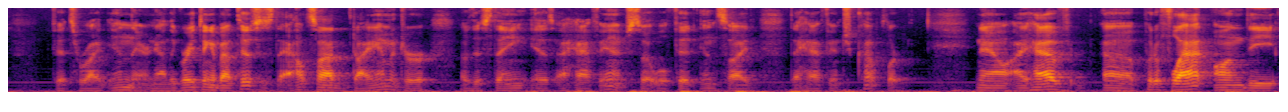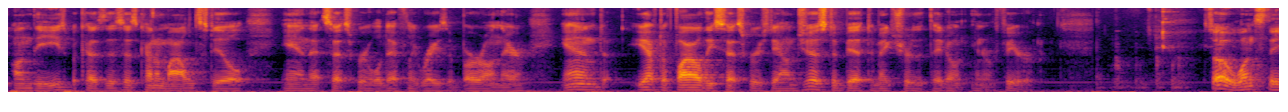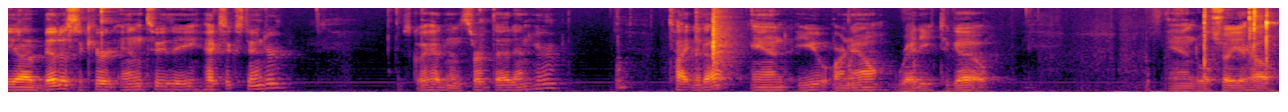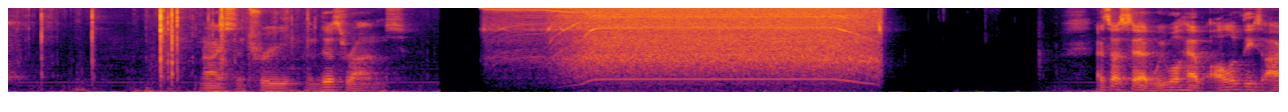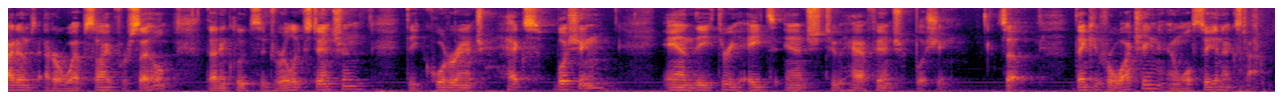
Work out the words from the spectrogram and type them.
fits right in there now the great thing about this is the outside diameter of this thing is a half inch so it will fit inside the half inch coupler now I have uh, put a flat on the on these because this is kind of mild steel and that set screw will definitely raise a burr on there and you have to file these set screws down just a bit to make sure that they don't interfere. So once the uh, bit is secured into the hex extender, just go ahead and insert that in here. Tighten it up, and you are now ready to go. And we'll show you how nice and true this runs. As I said, we will have all of these items at our website for sale. That includes the drill extension, the quarter inch hex bushing, and the 3 8 inch to half inch bushing. So, thank you for watching, and we'll see you next time.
